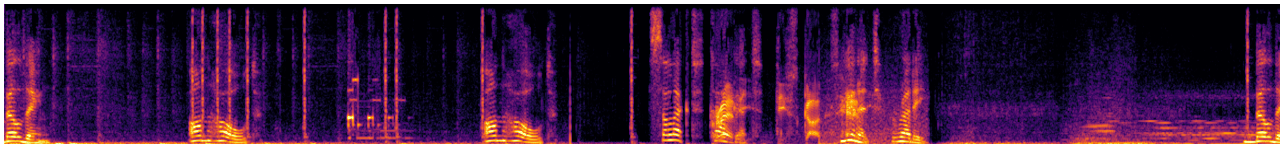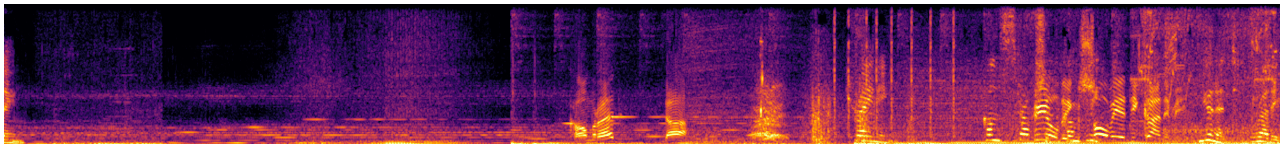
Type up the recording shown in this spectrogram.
Building. On hold. On hold. Select target. Is Unit ready. Building. Comrade? Da. Training. Construction Fielding complete. Soviet economy. Unit ready.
